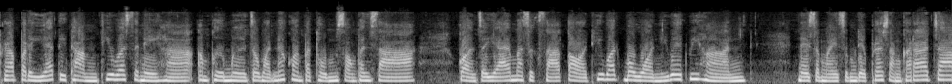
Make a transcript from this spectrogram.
พระปริยัติธรรมที่วัดเสนหาอำเภอเมืองจังหวัดนครปฐมสองพรรษา ก่อนจะย้ายมาศึกษาต่อที่วัดบวรนิเวศวิหาร ในสมัยสมเด็จพระสังฆราชเจ้า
